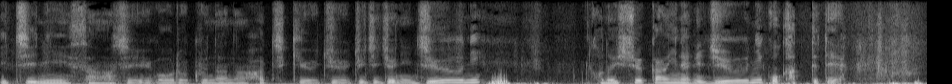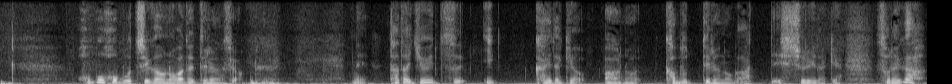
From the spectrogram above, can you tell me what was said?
12345678910111212この1週間以内に12個買っててほぼほぼ違うのが出てるんですよ、ね、ただ唯一1回だけ、あの、被ってるのがあって、1種類だけ。それが、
